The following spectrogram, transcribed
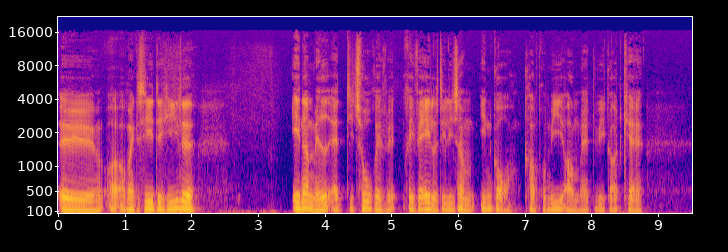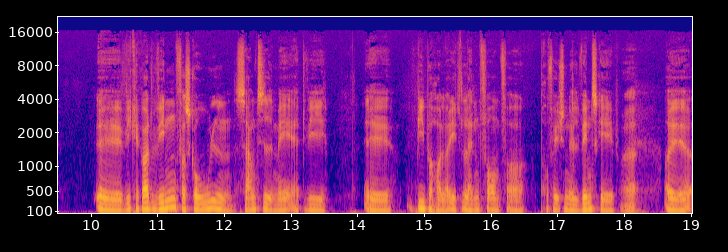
Øh, og, og man kan sige, at det hele ender med, at de to riv- rivaler, de ligesom indgår kompromis om, at vi godt kan øh, vi kan godt vinde for skolen, samtidig med, at vi øh, bibeholder et eller andet form for professionel venskab. Ja. Og, øh,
